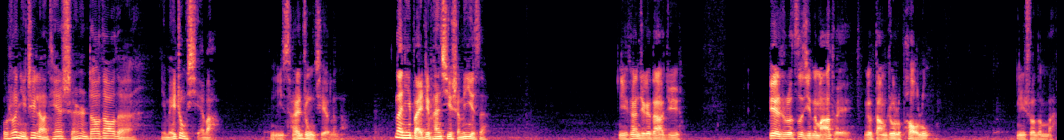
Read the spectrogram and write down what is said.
我说你这两天神神叨叨的，你没中邪吧？你才中邪了呢。那你摆这盘棋什么意思？你看这个大车，别住了自己的马腿，又挡住了炮路。你说怎么办？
